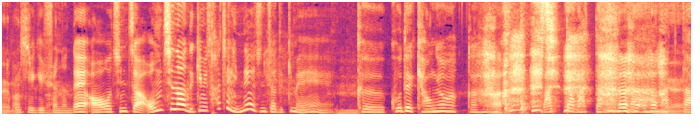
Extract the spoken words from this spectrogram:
그렇게 맞습니다. 얘기해 주셨는데, 어 진짜 엄친아 느낌이 살짝 있네요, 진짜 느낌에. 그 고대 경영학과. 맞다, 맞다, 맞다, 네. 맞다.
